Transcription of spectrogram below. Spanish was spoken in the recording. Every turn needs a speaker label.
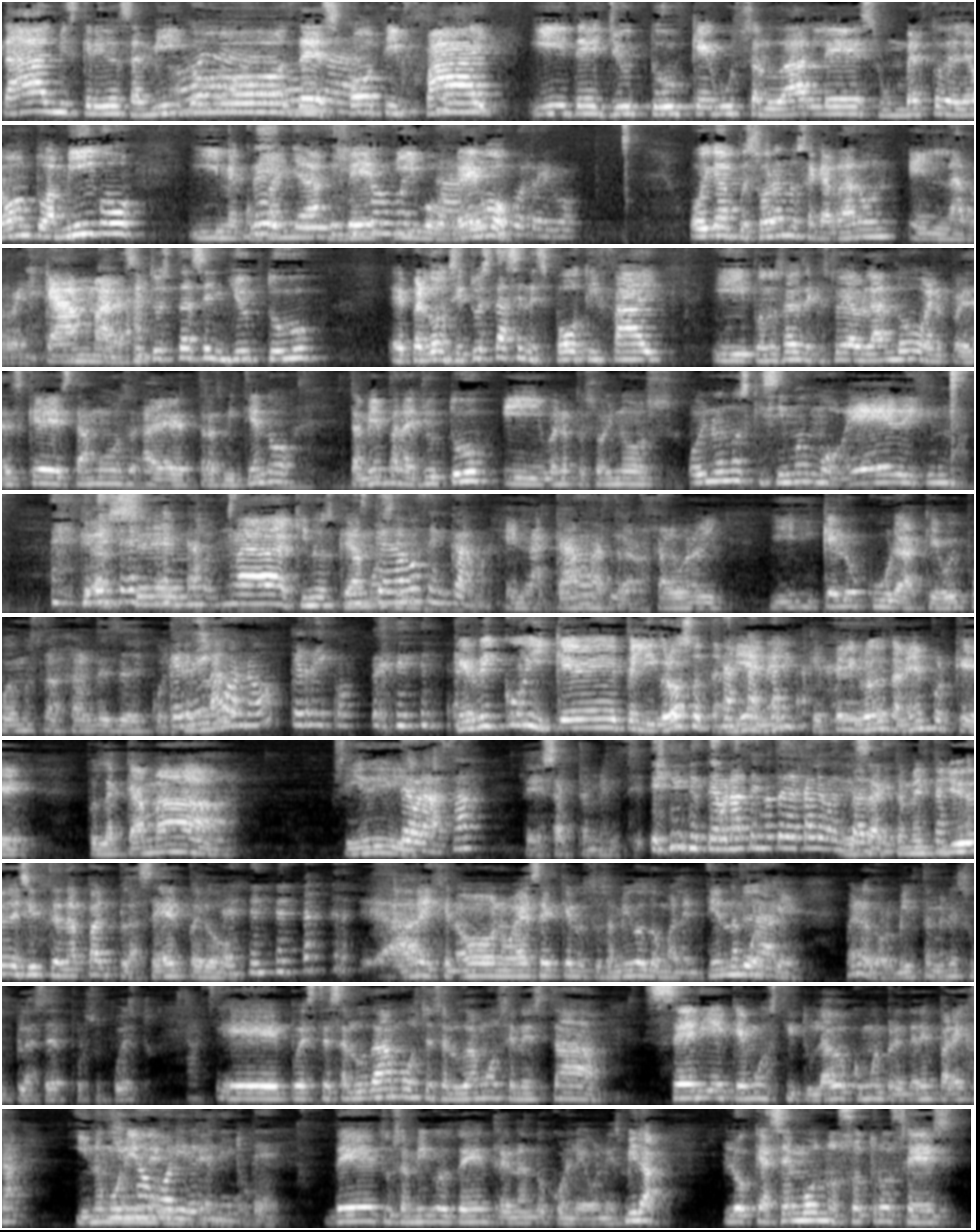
Speaker 1: ¡Hey! ¿Qué tal, mis queridos amigos de Spotify y de YouTube? Qué gusto saludarles. Humberto de León, tu amigo, y me acompaña Betty, Borrego. Oigan, pues ahora nos agarraron en la recámara. Si tú estás en YouTube, eh, perdón, si tú estás en Spotify y pues no sabes de qué estoy hablando, bueno, pues es que estamos eh, transmitiendo también para YouTube y bueno, pues hoy nos hoy no nos quisimos mover, dijimos, ¿qué hacemos? Ah, aquí nos quedamos,
Speaker 2: nos quedamos en, cama.
Speaker 1: En la cama a trabajar, bueno, y, y, qué locura que hoy podemos trabajar desde cualquier
Speaker 2: lado. Qué rico, ¿no? Qué rico.
Speaker 1: Qué rico y qué peligroso también, ¿eh? Qué peligroso también porque pues la cama sí
Speaker 2: te abraza.
Speaker 1: Exactamente.
Speaker 2: te abraza y no te deja levantarte.
Speaker 1: Exactamente. Yo iba a decir te da para el placer, pero ay, que no, no voy a hacer que nuestros amigos lo malentiendan porque, bueno, dormir también es un placer, por supuesto. Así eh, pues te saludamos, te saludamos en esta serie que hemos titulado Cómo emprender en pareja y no morir, en, el intento, de tus amigos de Entrenando con Leones. Mira, lo que hacemos nosotros es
